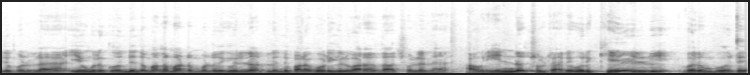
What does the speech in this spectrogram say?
இது பண்ணல. இவங்களுக்கு வந்து இந்த மதமாற்றம் பண்ணுறதுக்கு வெளிநாட்டிலேருந்து பல கோடிகள் வரதா சொல்லலை. அவர் என்ன சொல்கிறாரு ஒரு கேள்வி வரும்போது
